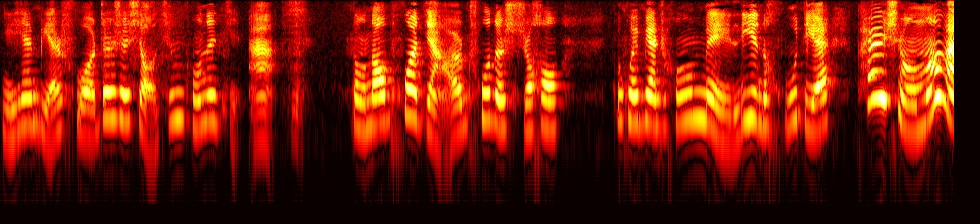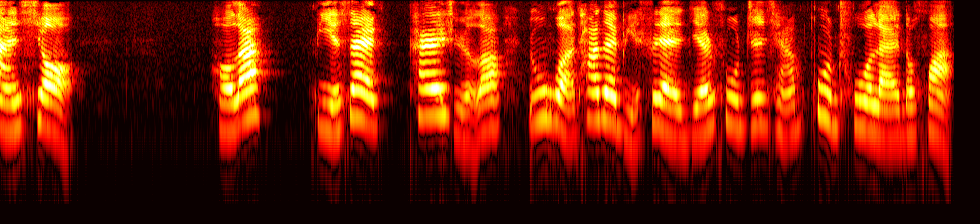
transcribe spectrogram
你先别说，这是小青虫的茧。等到破茧而出的时候，就会变成美丽的蝴蝶。开什么玩笑！好啦，比赛开始了。如果他在比赛结束之前不出来的话，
